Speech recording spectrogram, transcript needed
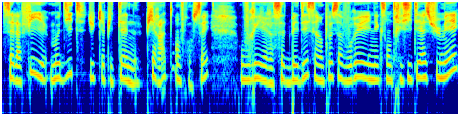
C'est la fille maudite du capitaine pirate en français. Ouvrir cette BD, c'est un peu savourer une excentricité assumée,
